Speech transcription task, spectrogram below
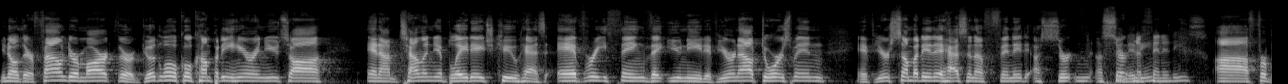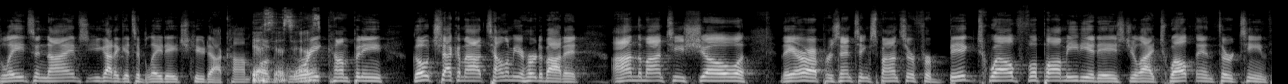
you know, their founder Mark, they're a good local company here in Utah. And I'm telling you, Blade HQ has everything that you need. If you're an outdoorsman, if you're somebody that has an affinity, a certain affinity, Certain affinities. uh, for blades and knives, you got to get to bladehq.com. Yes, a yes, great yes. company. Go check them out. Tell them you heard about it on the Monty Show. They are our presenting sponsor for Big 12 Football Media Days, July 12th and 13th,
